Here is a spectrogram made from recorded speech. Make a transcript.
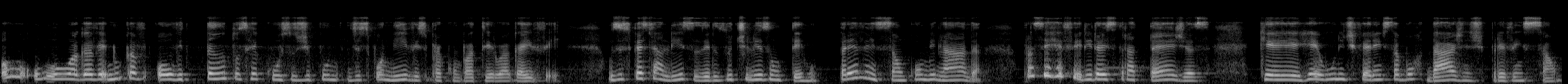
O, o HIV nunca houve tantos recursos disponíveis para combater o HIV. Os especialistas eles utilizam o termo prevenção combinada para se referir a estratégias que reúnem diferentes abordagens de prevenção.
